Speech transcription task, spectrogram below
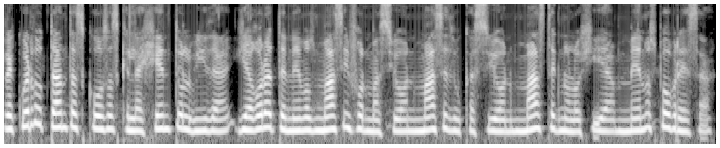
Recuerdo tantas cosas que la gente olvida y ahora tenemos más información, más educación, más tecnología, menos pobreza.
